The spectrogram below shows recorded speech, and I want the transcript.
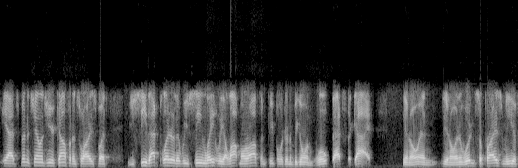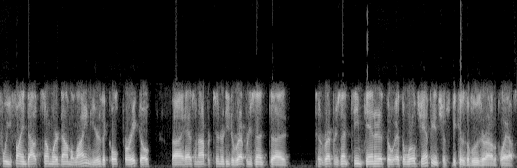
yeah, it's been a challenging year confidence wise, but you see that player that we've seen lately a lot more often. People are going to be going, "Whoa, that's the guy." you know, and you know, and it wouldn't surprise me if we find out somewhere down the line here that Colt Parayko uh, has an opportunity to represent uh, to represent Team Canada at the at the World Championships because the Blues are out of the playoffs.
